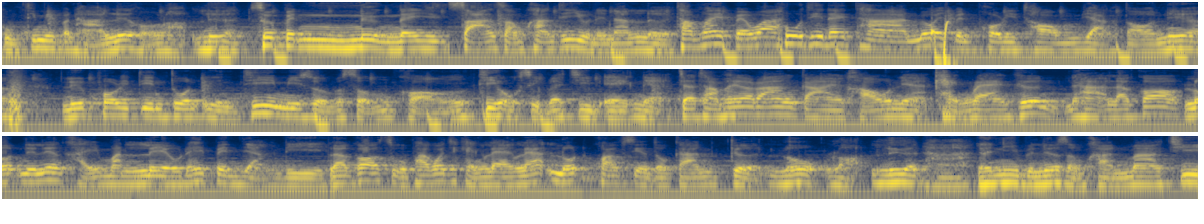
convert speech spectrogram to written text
กลุ่มที่มีปัญหาเรื่องของหลอดเลือด ซึ่งเป็นหนึ่งในสารสำคัญที่อยู่ในนั้นเลยทำให้แปลว่าผู้ที่ได้ทานไม่ว่าจะเป็นโพลิทอมอย่างต่อเนื่อง หรือโพลิตินตัวอื่นที่มีส่วนผสมของ T60 และ GX เนี่ยจะทำให้ร่างกายเขาเนี่ยแข็งแรงขึ้นนะฮะแล้วก็ลดในเรื่องไขมันเลวได้เป็นอย่างดี แล้วก็สุขภาพก็จะแข็งแรงและลดความเสี่ยงต่อการเกิดโรคหลอดเลือดฮะและนี่เป็นเรื่องสำคัญมากที่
